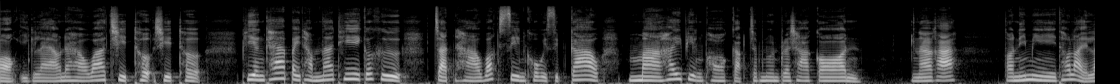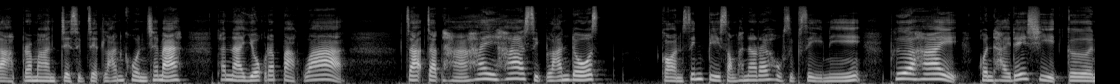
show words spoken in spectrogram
บอกอีกแล้วนะคะ ว่าฉีดเถอะฉีดเถอะ เพียงแค่ไปทำหน้าที่ก็คือ จัดหาวัคซีนโควิด -19 มาให้เพียงพอกับจำนวนประชากร นะคะ ตอนนี้มีเท่าไหร่ล่ะ ประมาณ 77 ล้านคนใช่ไหมท่านนายกรับปากว่า จะจัดหาให้ 50 ล้านโดส ก่อนสิ้นปี 2564 นี้ เพื่อให้คนไทยได้ฉีดเกิน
